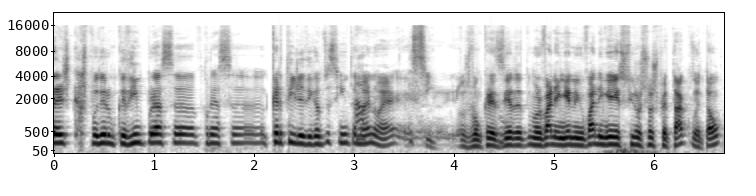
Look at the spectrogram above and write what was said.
tens que responder um bocadinho por essa, por essa cartilha, digamos assim, também, Ah, não é? sim. Eles vão querer dizer, não vai ninguém, não vai ninguém assistir ao seu espetáculo, então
